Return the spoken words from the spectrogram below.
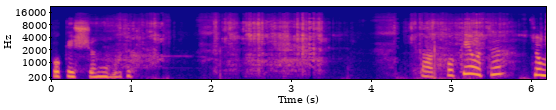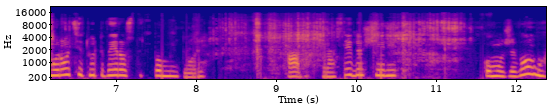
Поки що не буду. Так, поки оце в цьому році тут виростуть помідори. А на слідущий рік, кому живому,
